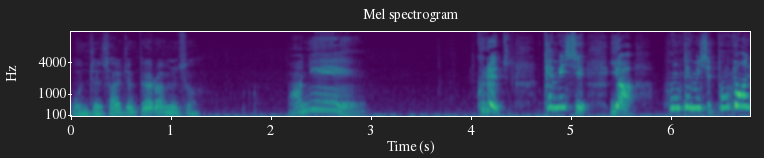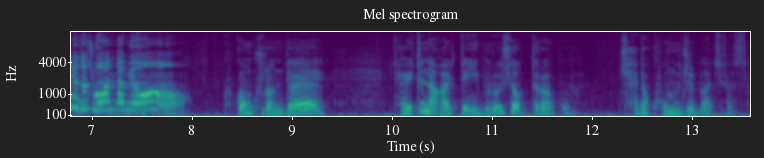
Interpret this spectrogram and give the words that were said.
언제 살 좀 빼라면서. 아니 그래, 태민 씨. 야, 홍태민 씨 통통한 여자 좋아한다며. 그건 그런데 데이트 나갈 때 입을 옷이 없더라고. 죄다 고무줄 바지라서.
